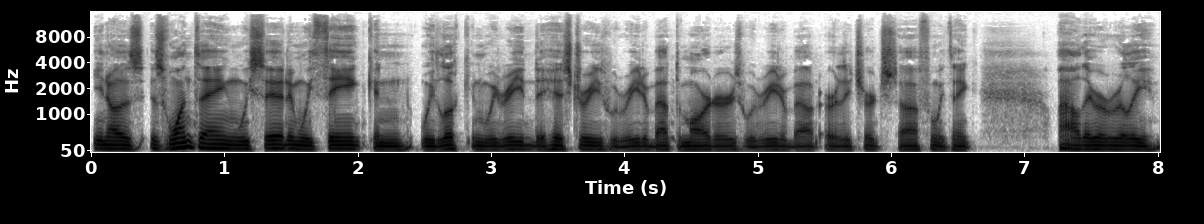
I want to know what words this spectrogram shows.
you know, it's, is one thing we sit and we think and we look and we read the histories, we read about the martyrs, we read about early church stuff, and we think, wow, they were really, you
